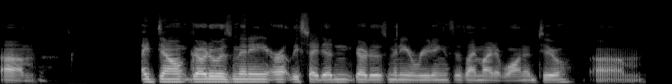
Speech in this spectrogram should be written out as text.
Um, I don't go to as many, or at least I didn't go to as many readings as I might have wanted to, um,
